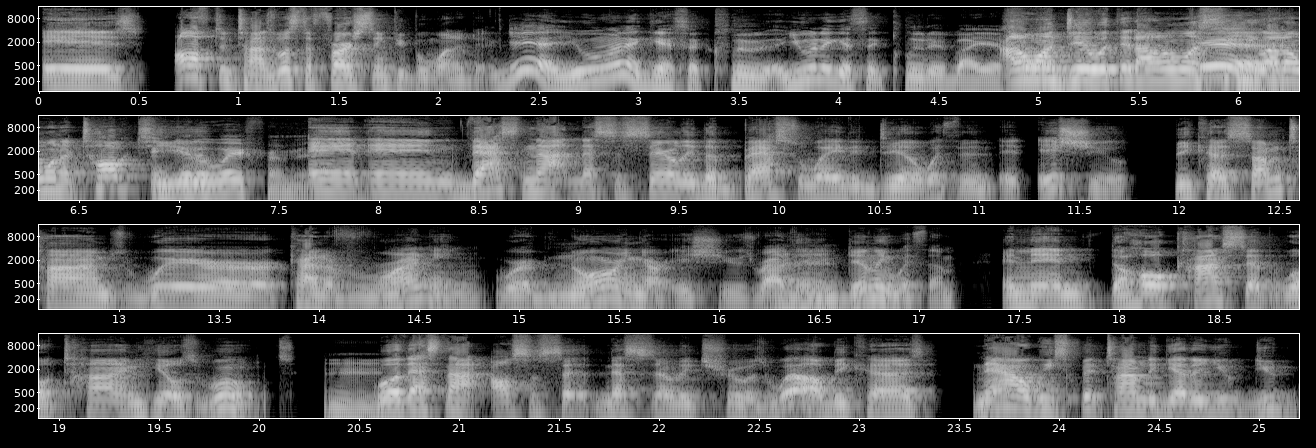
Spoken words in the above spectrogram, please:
is oftentimes what's the first thing people want to do Yeah, you want to get secluded. You want to get secluded by yourself. i don't want to deal with it i don't want to see you i don't want to talk to and you get away from it. and and that's not necessarily the best way to deal with an, an issue because sometimes we're kind of running we're ignoring our issues rather Mm-hmm. than dealing with them and then the whole concept well time heals wounds Mhm. well that's not also necessarily true as well because now we spent time together you you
